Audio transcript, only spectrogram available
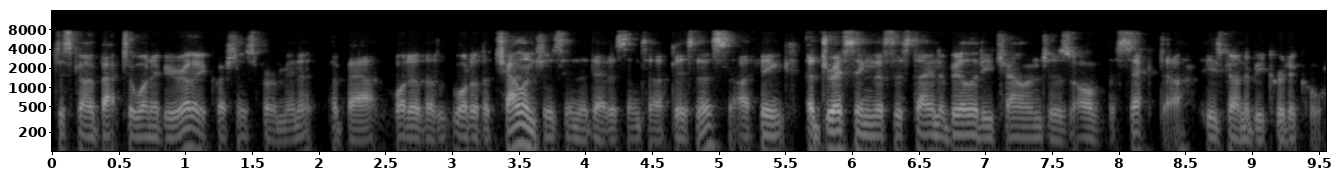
just going back to one of your earlier questions for a minute about what are the what are the challenges in the data center business. I think addressing the sustainability challenges of the sector is going to be critical.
